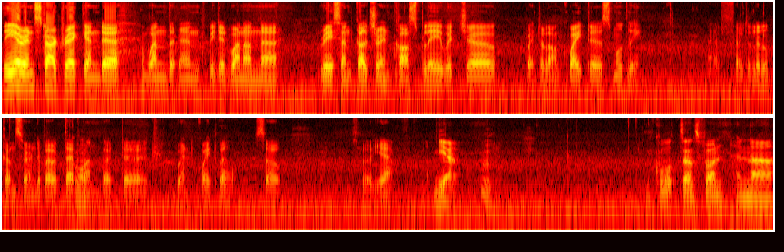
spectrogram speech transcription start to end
the year in Star Trek, and uh, one th- and we did one on uh, race and culture in cosplay, which uh, went along quite uh, smoothly. I felt a little concerned about that Cool. one, but uh, it went quite well. So, so yeah. Yeah. Cool. It Sounds fun. And uh,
